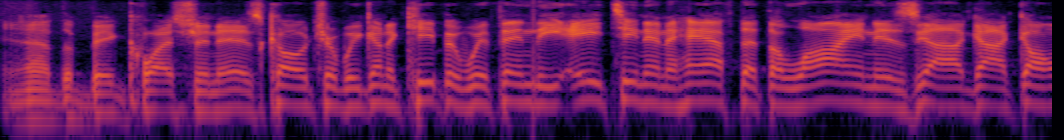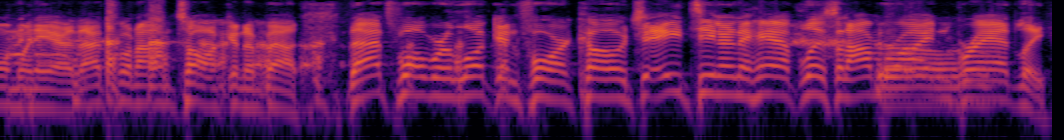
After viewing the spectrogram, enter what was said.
Yeah, the big question is, Coach, are we going to keep it within the 18 and a half that the line has uh, got going there? That's what I'm talking about. That's what we're looking for, Coach. 18 and a half. Listen, I'm riding Bradley.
